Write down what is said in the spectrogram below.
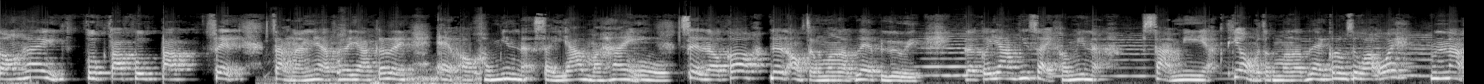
ร้องไห้ปุ๊บปั๊บปุ๊บปั๊บเสร็จ จากนั้นเนี่ยภรรยาก็เลยแอบเอาขมิ้นน่ะใส่ย่ามมาให้อืมเสร็จแล้วก็เดินออกจากเมืองรับแลไปเลย แล้วก็ย่ามที่ใส่ขมิ้นอะ สามีอะที่ออกมาจากเมืองรับแลก็รู้สึกว่า โอ๊ยมันหนัก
